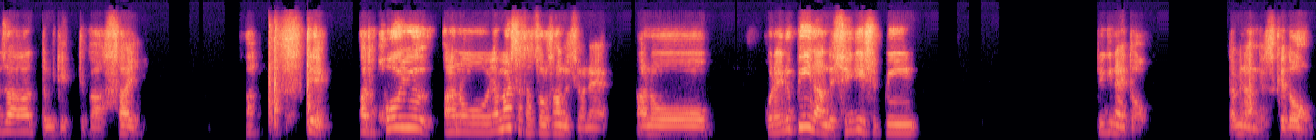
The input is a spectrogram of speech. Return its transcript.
ざーっと見ていってください。あ、で、あとこういう、あの、山下達郎さんですよね。あの、これ LP なんで CD 出品できないとダメなんですけど、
